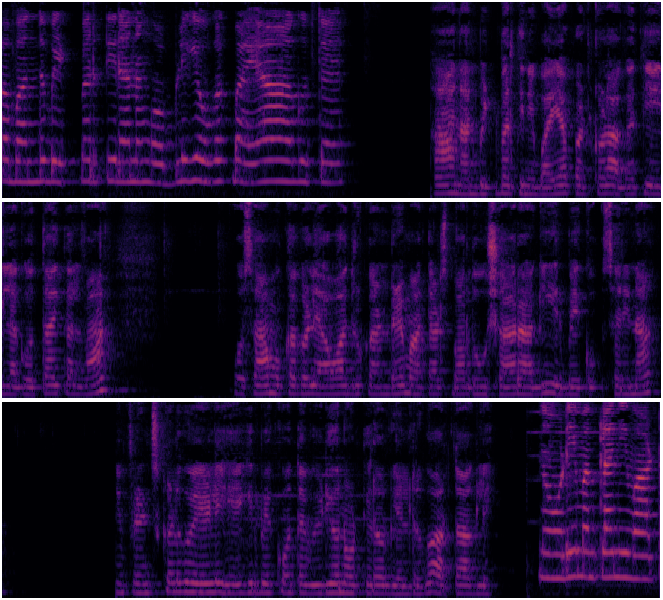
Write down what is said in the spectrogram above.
ಸ್ವಲ್ಪ ಬಂದು ಬಿಟ್ಟು ಬರ್ತೀರಾ? ನಂಗೆ ಒಬ್ಳಿಗೆ ಹೋಗಕ್ಕೆ ಭಯ ಆಗುತ್ತೆ. ಹಾ ನಾನು ಬಿಟ್ಟು ಬರ್ತೀನಿ. ಭಯ ಪಟ್ಕೊಳ್ಳೋ ಅಗತ್ಯ ಇಲ್ಲ. ಗೊತ್ತಾಯ್ತಲ್ವಾ? ಹೊಸ ಮುಖಗಳು ಯಾವಾದ್ರೂ ಕಂಡ್ರೆ ಮಾತಾಡಿಸ್ಬಾರ್ದು. ಹುಷಾರಾಗಿ ಇರಬೇಕು. ಸರಿನಾ? ನಿಮ್ಮ ಫ್ರೆಂಡ್ಸ್ಗಳಿಗೂ ಹೇಳಿ ಹೇಗಿರಬೇಕು ಅಂತ ವಿಡಿಯೋ ನೋಡ್ತಿರೋರ್ಗೆ ಎಲ್ರಿಗೂ ಅರ್ಥ ಆಗಲಿ. ನೋಡಿ ಮಕ್ಕಳ ನೀವು ಆಟ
